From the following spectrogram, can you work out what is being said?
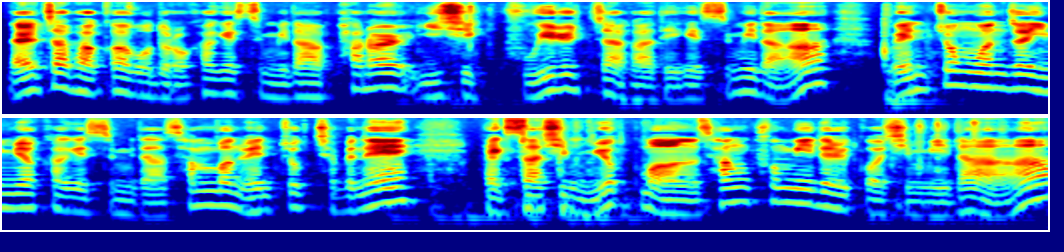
날짜 바꿔보도록 하겠습니다. 8월 29일자가 되겠습니다. 왼쪽 먼저 입력하겠습니다. 3번 왼쪽 차변에 146번 상품이 될 것입니다.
